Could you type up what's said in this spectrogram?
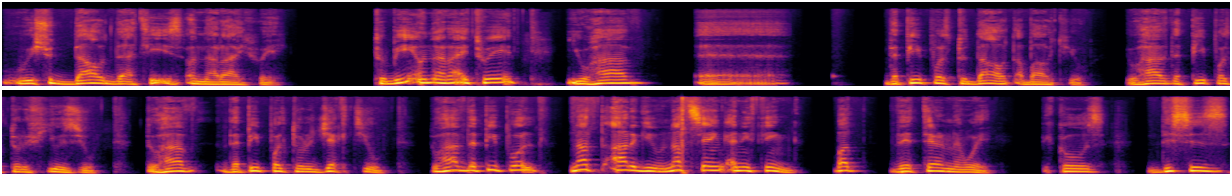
we should doubt that he is on the right way. To be on the right way, you have uh, the people to doubt about you you have the people to refuse you, to have the people to reject you, to have the people not argue, not saying anything, but they turn away because this is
